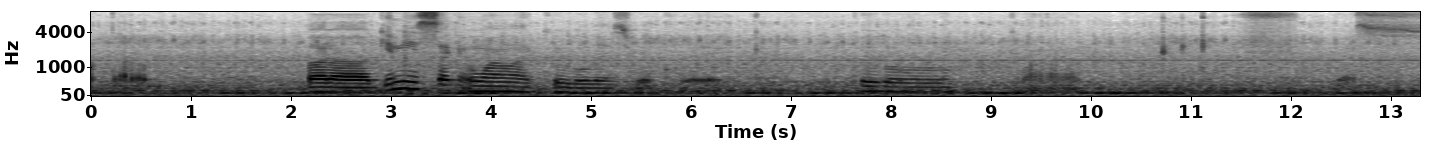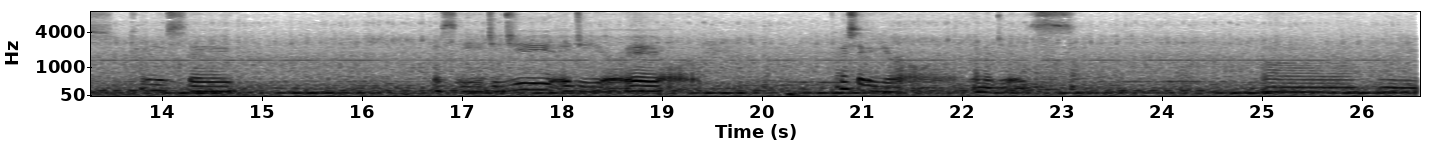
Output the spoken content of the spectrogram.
fucked that up. But uh, give me a second while I Google this real quick. Google. Koenigsegg. S E G G A G R A R. Koenigsegg Agera R. Images. Uh, hmm.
